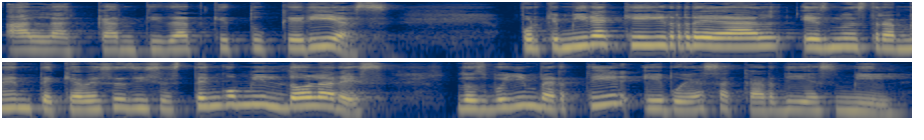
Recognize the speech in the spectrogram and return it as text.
a la cantidad que tú querías. Porque mira qué irreal es nuestra mente, que a veces dices, tengo mil dólares, los voy a invertir y voy a sacar diez mil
